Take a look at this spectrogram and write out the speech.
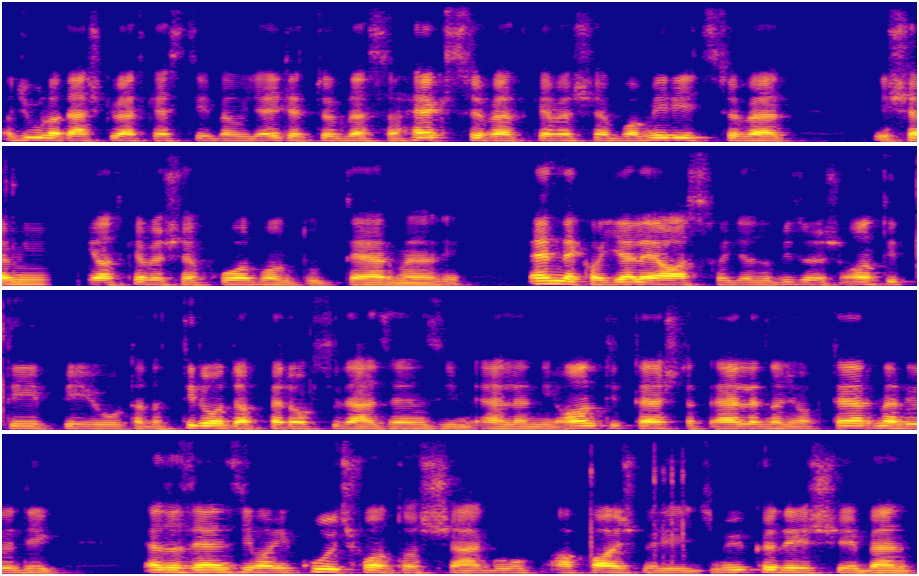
a gyulladás következtében ugye egyre több lesz a hexszövet, kevesebb a mirigyszövet, és emiatt kevesebb hormon tud termelni. Ennek a jele az, hogy ez a bizonyos anti-TPO, tehát a tiroidaperoxidáz enzim elleni antitest, tehát ellenanyag termelődik. Ez az enzim, ami kulcsfontosságú a pajzsmirigy működésében,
